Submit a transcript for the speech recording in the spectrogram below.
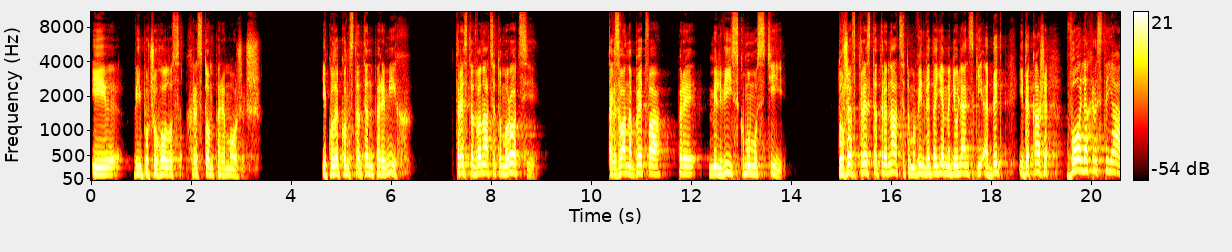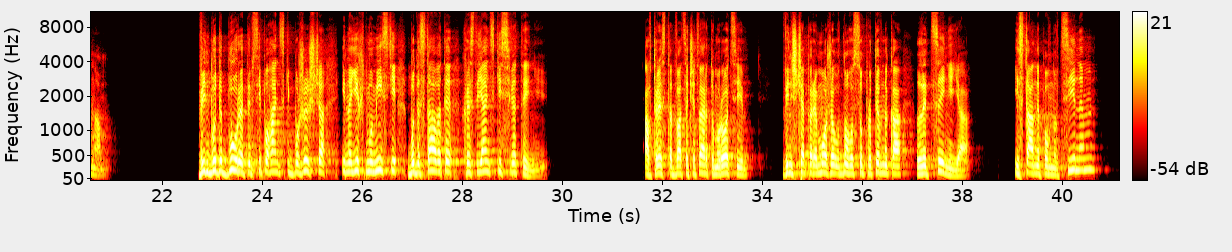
І він почув голос Христом переможеш. І коли Константин переміг в 312 році, так звана битва при Мільвійському мості, то вже в 313-му він видає Медіолянський едикт і де каже воля християнам. Він буде бурити всі поганські божища і на їхньому місці буде ставити християнські святині. А в 324 році він ще переможе одного супротивника Лицинія і стане повноцінним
